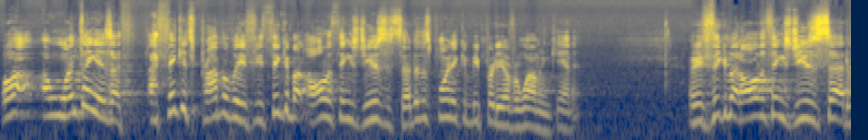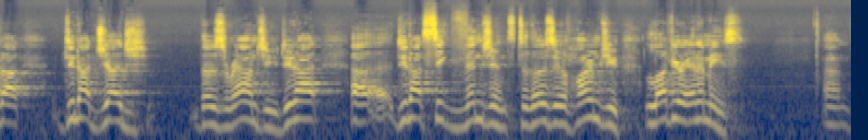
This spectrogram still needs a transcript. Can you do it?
Well, uh, one thing is, I, th- I think it's probably, if you think about all the things Jesus said at this point, it can be pretty overwhelming, can't it? I mean, if you think about all the things Jesus said about do not judge those around you, do not, uh, do not seek vengeance to those who have harmed you, love your enemies. Um,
